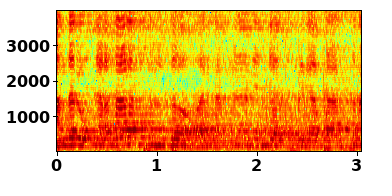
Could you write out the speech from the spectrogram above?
అందరూ కరతాళత్వంతో వారిని అభినందించవలసిందిగా ప్రార్థన.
